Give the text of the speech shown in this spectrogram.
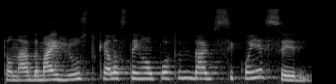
Então, nada mais justo que elas tenham a oportunidade de se conhecerem.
